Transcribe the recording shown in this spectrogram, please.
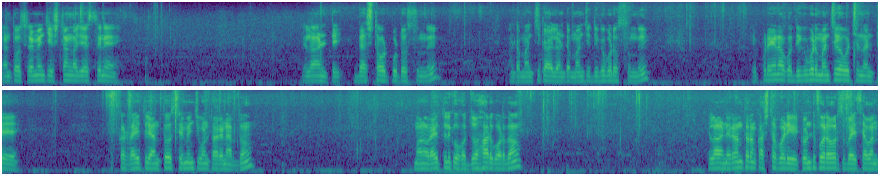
ఎంతో శ్రమించి ఇష్టంగా చేస్తేనే ఇలాంటి బెస్ట్ అవుట్పుట్ వస్తుంది. అంటే మంచి కాయలు అంటే మంచి దిగుబడి వస్తుంది. ఎప్పుడైనా ఒక దిగుబడి మంచిగా వచ్చిందంటే ఇక్కడ రైతులు ఎంతో శ్రమించి ఉంటారని అర్థం. మనం రైతులకి ఒక జోహార్ కొడదాం. ఇలా నిరంతరం కష్టపడి twenty four hours by seven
